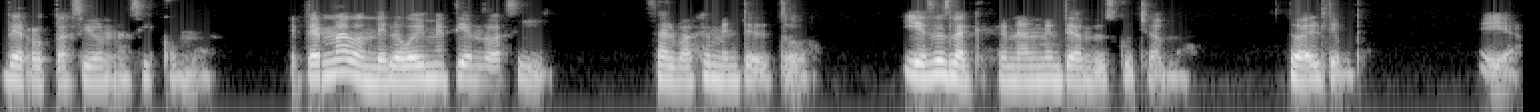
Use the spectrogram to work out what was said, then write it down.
de rotación, así como eterna, donde le voy metiendo así salvajemente de todo. Y esa es la que generalmente ando escuchando todo el tiempo. Y ya.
